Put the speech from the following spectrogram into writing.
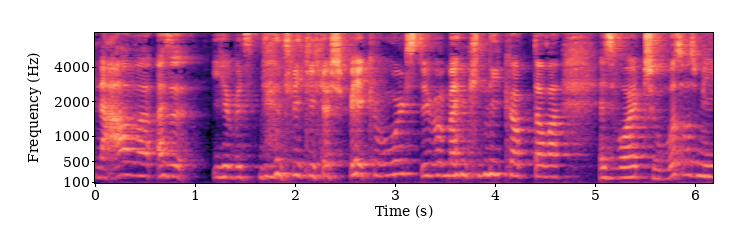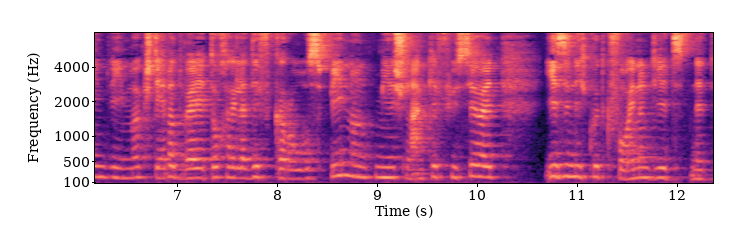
Nein, aber, also, ich habe jetzt nicht wirklich eine Speckwulst über mein Knie gehabt, aber es war halt schon was, was mich irgendwie immer gestört hat, weil ich doch relativ groß bin und mir schlanke Füße halt irrsinnig gut gefallen und ich jetzt nicht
